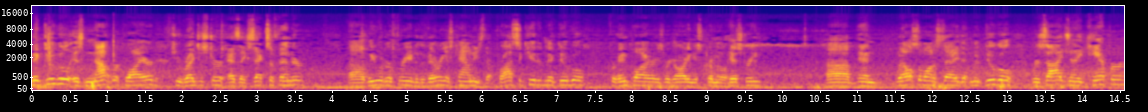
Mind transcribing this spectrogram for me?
McDougal is not required to register as a sex offender. Uh, we would refer you to the various counties that prosecuted McDougal for inquiries regarding his criminal history. Um, and we also want to say that McDougal resides in a camper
